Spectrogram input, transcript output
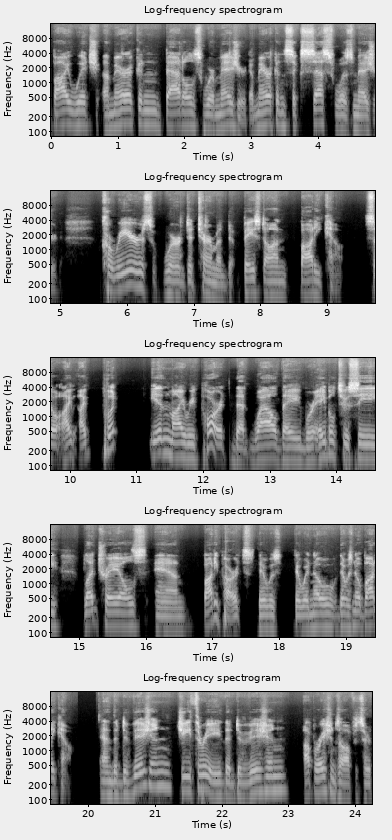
by which American battles were measured. American success was measured. Careers were determined based on body count. So I, I put in my report that while they were able to see blood trails and body parts, there was there were no there was no body count. And the division G3, the division operations officer,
